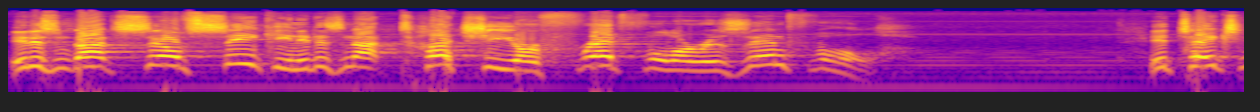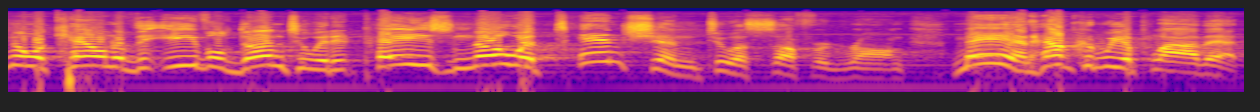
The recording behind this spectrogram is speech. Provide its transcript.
It is not self seeking. It is not touchy or fretful or resentful. It takes no account of the evil done to it. It pays no attention to a suffered wrong. Man, how could we apply that?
